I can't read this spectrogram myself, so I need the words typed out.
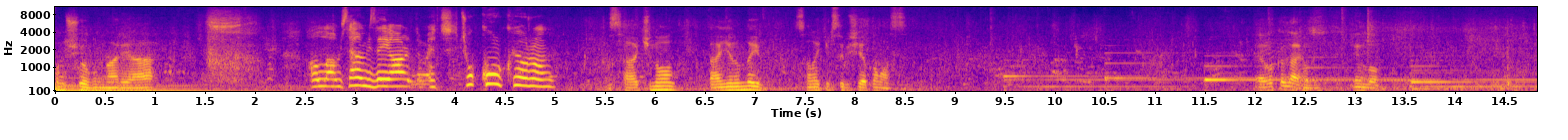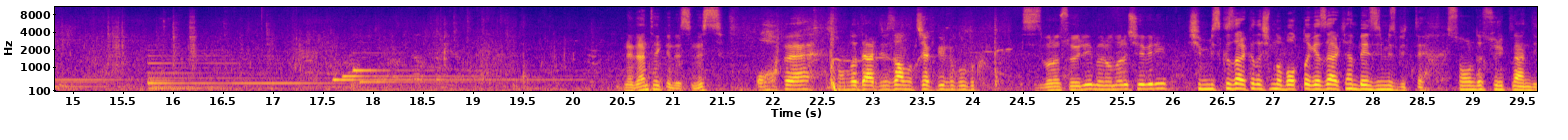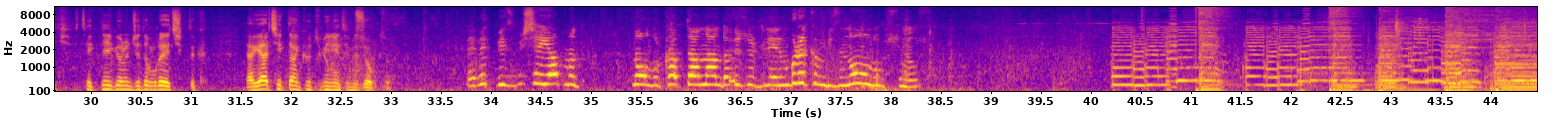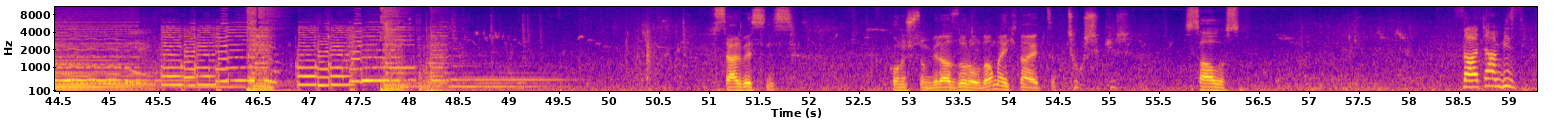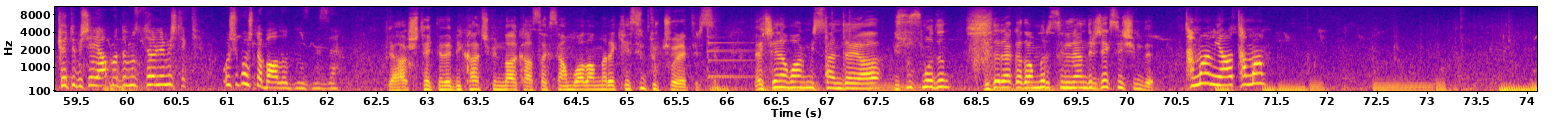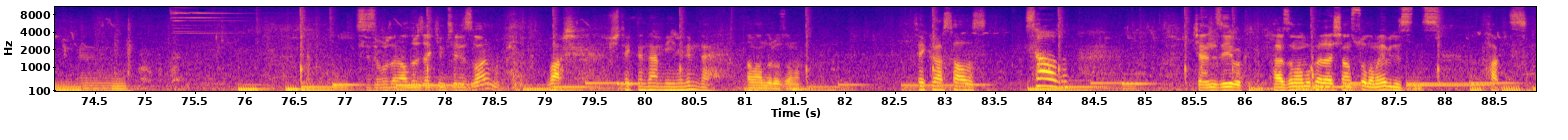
Konuşuyor bunlar ya. Allah'ım sen bize yardım et. Çok korkuyorum. Sakin ol. Ben yanındayım. Sana kimse bir şey yapamaz. Neden teknedesiniz? Oh be. Sonunda derdinizi anlatacak birini bulduk. Siz bana söyleyin ben onları çevireyim. Şimdi biz kız arkadaşımla botla gezerken benzinimiz bitti. Sonra da sürüklendik. Tekneyi görünce de buraya çıktık. Ya gerçekten kötü bir niyetimiz yoktu. Evet biz bir şey yapmadık. Ne olur kaptandan da özür dilerim. Bırakın bizi ne olursunuz. Serbestsiniz. Konuştum biraz zor oldu ama ikna ettim. Çok şükür. Sağ olasın. Zaten biz kötü bir şey yapmadığımızı söylemiştik. Boşu boşuna bağladınız bizi. Ya şu teknede birkaç gün daha kalsak sen bu adamlara kesin Türkçe öğretirsin. Ne çene varmış sende ya? Bir susmadın. Giderek adamları sinirlendireceksin şimdi. Tamam ya tamam. Sizi buradan aldıracak kimseniz var mı? Var. Şu tekneden bir inelim de. Tamamdır o zaman. Tekrar sağ olasın. Sağ olun. Kendinize iyi bakın. Her zaman bu kadar şanslı olamayabilirsiniz. Haklısın.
